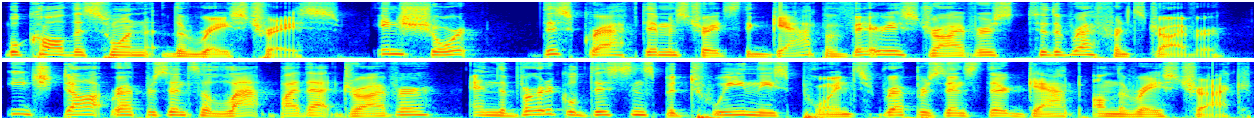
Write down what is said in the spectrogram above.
We'll call this one the race trace. In short, this graph demonstrates the gap of various drivers to the reference driver. Each dot represents a lap by that driver, and the vertical distance between these points represents their gap on the racetrack.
